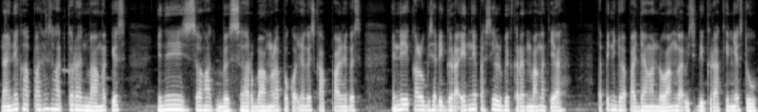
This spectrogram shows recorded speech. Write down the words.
Nah ini kapalnya sangat keren banget guys ini sangat besar banget lah pokoknya guys kapalnya guys. Ini kalau bisa digerakin ini pasti lebih keren banget ya. Tapi ini cuma pajangan doang nggak bisa digerakin guys tuh.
